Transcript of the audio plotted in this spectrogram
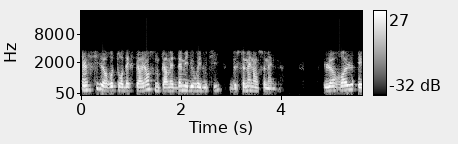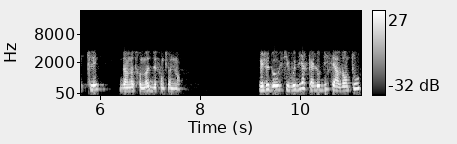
ainsi leur retour d'expérience nous permet d'améliorer l'outil de semaine en semaine. Leur rôle est clé dans notre mode de fonctionnement. Mais je dois aussi vous dire qu'Allobiz c'est avant tout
